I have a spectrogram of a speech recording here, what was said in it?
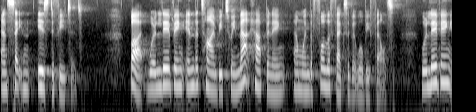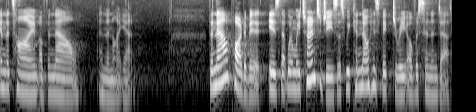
and Satan is defeated. But we're living in the time between that happening and when the full effects of it will be felt. We're living in the time of the now and the not yet. The now part of it is that when we turn to Jesus, we can know his victory over sin and death.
